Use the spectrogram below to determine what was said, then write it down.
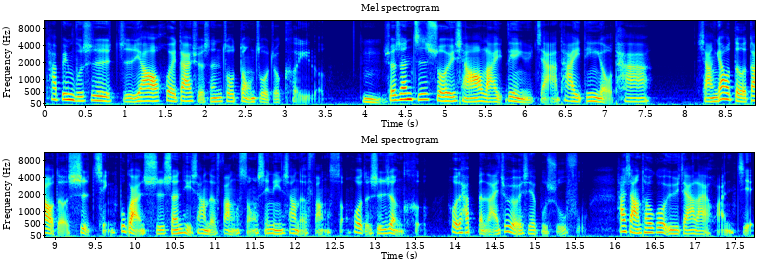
他并不是只要会带学生做动作就可以了。嗯，学生之所以想要来练瑜伽，他一定有他。想要得到的事情，不管是身体上的放松、心灵上的放松，或者是任何，或者他本来就有一些不舒服，他想透过瑜伽来缓解。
